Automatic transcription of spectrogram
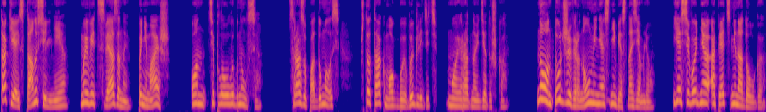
так я и стану сильнее. Мы ведь связаны, понимаешь?» Он тепло улыбнулся. Сразу подумалось, что так мог бы выглядеть мой родной дедушка. Но он тут же вернул меня с небес на землю. Я сегодня опять ненадолго,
